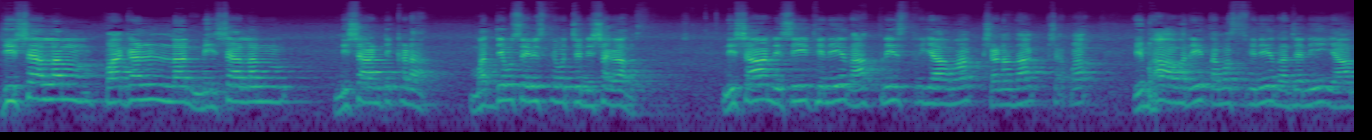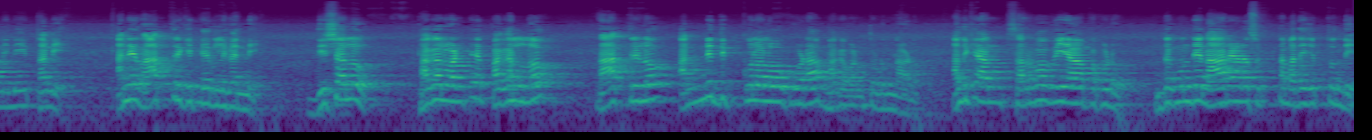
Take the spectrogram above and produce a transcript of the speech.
దిశలం పగళ్ళ నిశలం. నిశ అంటే ఇక్కడ మద్యం సేవిస్తే వచ్చే నిశ కాదు. నిశా నిశీథిని రాత్రి స్త్రియామ క్షణదాక్షప విభావరి తమస్విని రజని యామిని తమి అని రాత్రికి పేర్లు ఇవన్నీ. దిశలు పగలు అంటే పగల్లో రాత్రిలో అన్ని దిక్కులలో కూడా భగవంతుడున్నాడు. అందుకే సర్వవ్యాపకుడు. ఇంతకుముందే నారాయణ సూక్తం అది చెప్తుంది.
